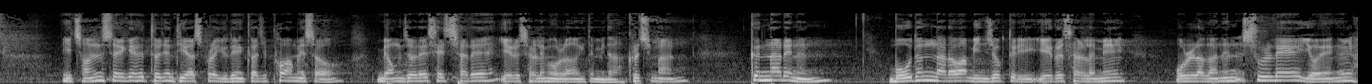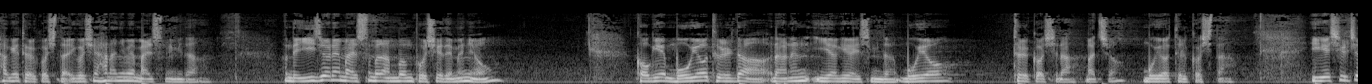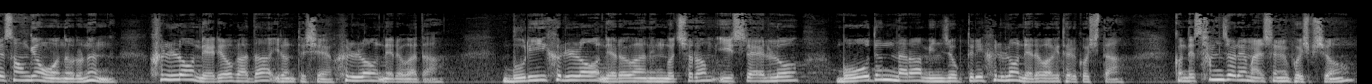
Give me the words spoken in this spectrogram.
이 전 세계에 흩어진 디아스포라 유대인까지 포함해서 명절에 세 차례 예루살렘에 올라가게 됩니다. 그렇지만 끝날에는 모든 나라와 민족들이 예루살렘에 올라가는 순례 여행을 하게 될 것이다. 이것이 하나님의 말씀입니다. 그런데 2절의 말씀을 한번 보시게 되면요. 거기에 모여들다라는 이야기가 있습니다. 모여들 것이다. 맞죠? 모여들 것이다. 이게 실제 성경 원어로는 흘러내려가다 이런 뜻이에요. 흘러내려가다. 물이 흘러내려가는 것처럼 이스라엘로 모든 나라 민족들이 흘러내려가게 될 것이다. 그런데 3절의 말씀을 보십시오.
